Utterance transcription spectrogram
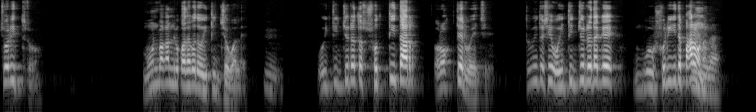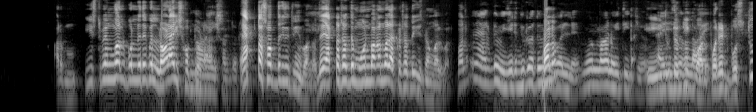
চরিত্র। মোহনবাগানের কথা কথা ঐতিহ্য বলে। ঐতিহ্যটা তো সত্যি তার রক্তে রয়েছে। তুমি তো সেই ঐতিহ্যটা তাকে সরিয়ে দিতে পারো না। আর ইস্ট বেঙ্গল বললে দেখবে লড়াই শব্দ। একটা শব্দ যদি তুমি বলো যে একটা শব্দে মোহনবাগান বলো একটা শব্দে ইস্ট বেঙ্গল বলো বলো। একদমই যেটা দুটো তুমি বলো। বললে মোহনবাগান ঐতিহ্য। এই দুটো কি কর্পোরেট বস্তু?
